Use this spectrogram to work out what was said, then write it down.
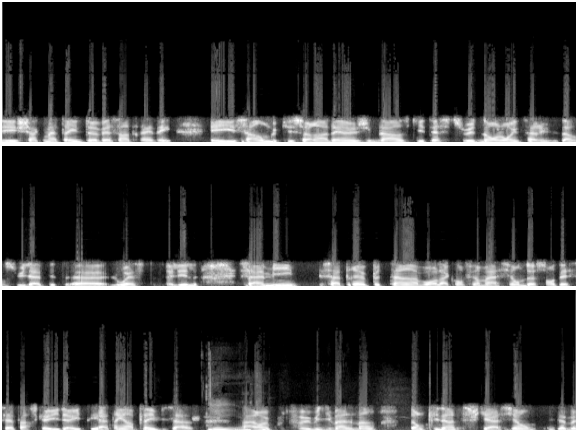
et chaque matin, il devait s'entraîner. Et il semble qu'il se rendait à un gymnase qui était situé non loin de sa résidence. Lui, il habite euh, l'ouest de l'île. Ça a mis, ça a pris un peu de temps à avoir la confirmation de son décès parce qu'il a été atteint en plein visage Oui. par un coup de feu minimalement. Donc l'identification de M.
